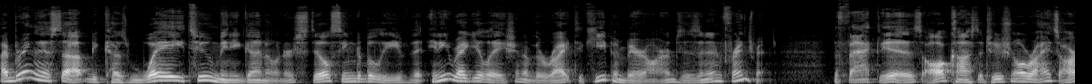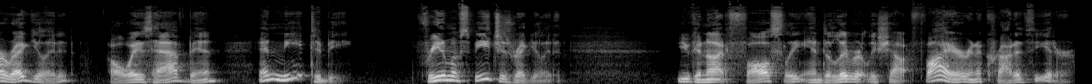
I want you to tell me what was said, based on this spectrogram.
I bring this up because way too many gun owners still seem to believe that any regulation of the right to keep and bear arms is an infringement. The fact is, all constitutional rights are regulated, always have been, and need to be. Freedom of speech is regulated. You cannot falsely and deliberately shout fire in a crowded theater.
